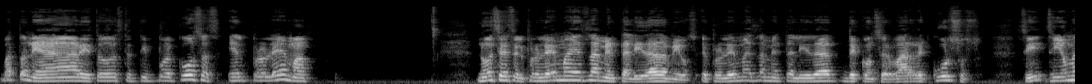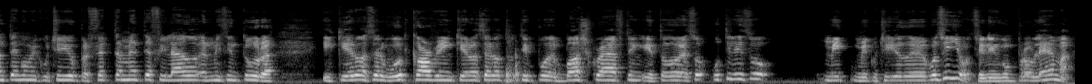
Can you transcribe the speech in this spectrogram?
batonear y todo este tipo de cosas. El problema no es ese, el problema es la mentalidad, amigos. El problema es la mentalidad de conservar recursos. Si yo mantengo mi cuchillo perfectamente afilado en mi cintura y quiero hacer wood carving, quiero hacer otro tipo de bushcrafting y todo eso, utilizo mi, mi cuchillo de bolsillo sin ningún problema.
